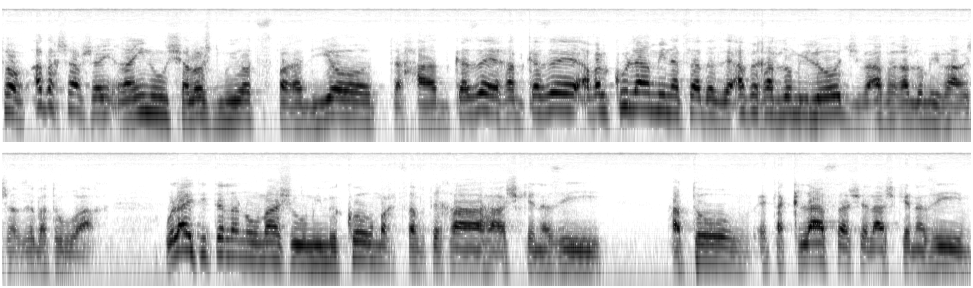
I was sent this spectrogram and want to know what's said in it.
טוב, עד עכשיו ראינו שלוש דמויות ספרדיות, אחד כזה, אחד כזה, אבל כולם מן הצד הזה, אף אחד לא מלודג' ואף אחד לא מוורשה, זה בטוח. אולי תיתן לנו משהו ממקור מחצבתך האשכנזי, הטוב, את הקלאסה של האשכנזים.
